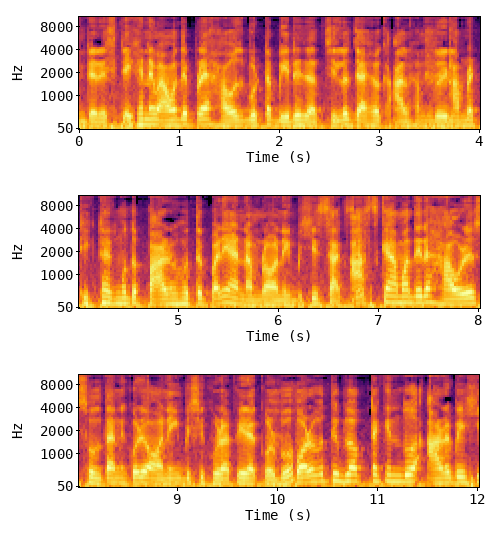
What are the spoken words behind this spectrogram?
ইন্টারেস্ট এখানে আমাদের প্রায় হাউস বোটটা বেড়ে যাচ্ছিল। যাই হোক, আলহামদুলিল্লাহ, আমরা ঠিকঠাক মতো পার হতে পারি অ্যান্ড আমরা অনেক বেশি সাকসেস আজকে আমাদের হাওড়ের সুলতানি করে অনেক বেশি ঘোরাফেরা করব। পরবর্তী ব্লগটা কিন্তু আরও বেশি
